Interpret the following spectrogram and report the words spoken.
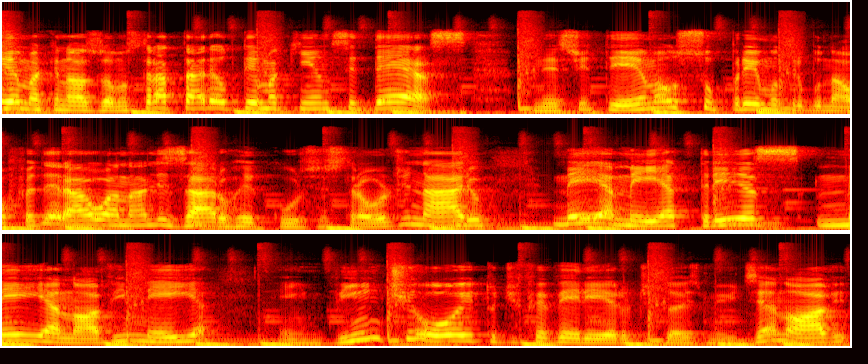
tema que nós vamos tratar é o tema 510. Neste tema, o Supremo Tribunal Federal analisar o recurso extraordinário 663-696 em 28 de fevereiro de 2019,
